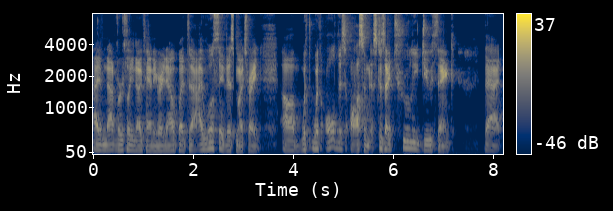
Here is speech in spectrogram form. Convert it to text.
I am not virtually knife handing right now, but uh, I will say this much, right? Um, with with all this awesomeness, because I truly do think that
